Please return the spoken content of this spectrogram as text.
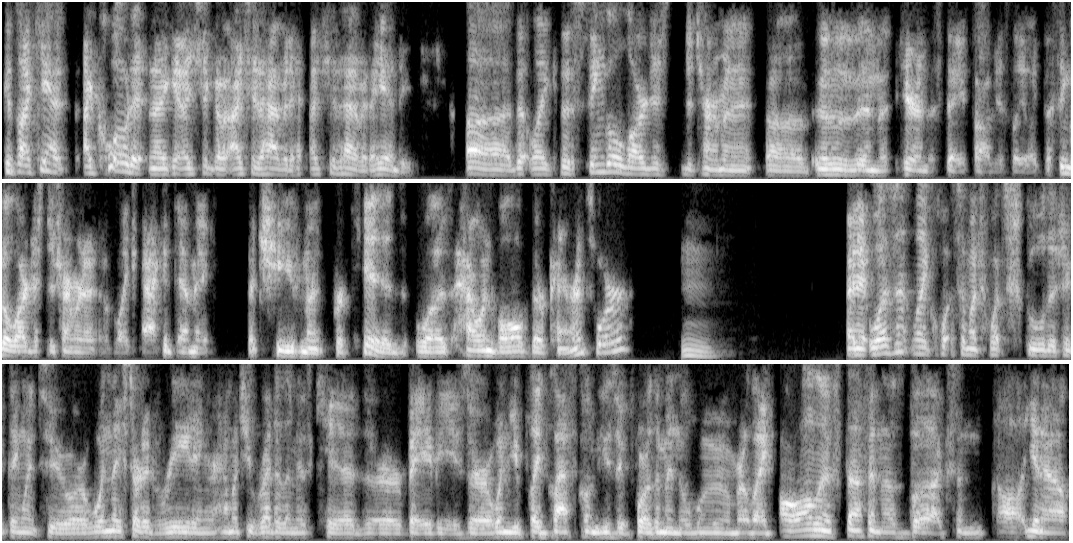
because I can't, I quote it and I, I should go, I should have it, I should have it handy uh, that like the single largest determinant of this is in the, here in the states, obviously, like the single largest determinant of like academic achievement for kids was how involved their parents were. Mm. And it wasn't like what, so much what school district they went to, or when they started reading, or how much you read to them as kids or babies, or when you played classical music for them in the womb, or like all this stuff in those books, and all you know,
